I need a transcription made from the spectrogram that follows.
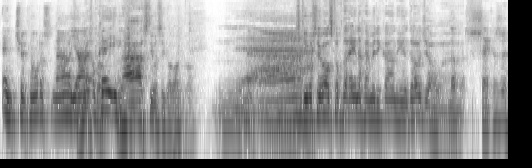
En Chuck Norris. Nou ja, oké. Seagal- ik- Nou, Steven Seagal ook wel. Ja, Steven Seagal is toch de enige Amerikaan die een dojo eh, dat zeggen ze.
